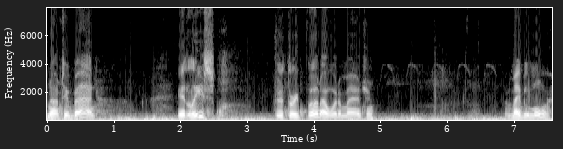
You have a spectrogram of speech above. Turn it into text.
not too bad. At least two or three foot, I would imagine. Maybe more.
